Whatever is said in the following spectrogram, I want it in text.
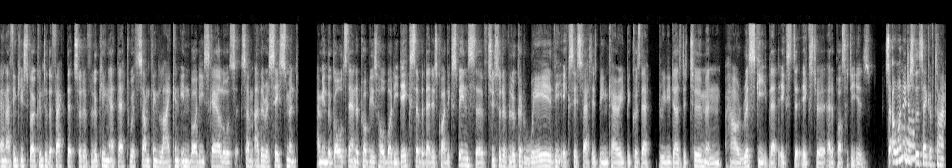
And I think you've spoken to the fact that sort of looking at that with something like an InBody scale or some other assessment. I mean, the gold standard probably is whole body DEXA, but that is quite expensive to sort of look at where the excess fat is being carried because that really does determine how risky that extra, extra adiposity is. So I want to just, for the sake of time,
